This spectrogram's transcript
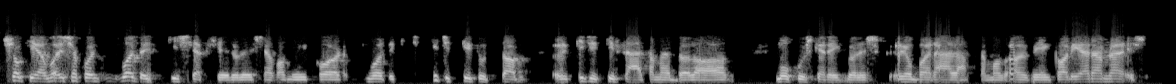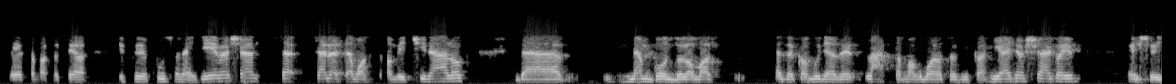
sok ilyen volt, és akkor volt egy kisebb sérülésem, amikor volt egy kicsit, kicsit ki tudtam, kicsit kiszálltam ebből a mókuskerékből, és jobban ráláttam az én karrieremre, és értem azt, hogy itt vagyok 21 évesen, szeretem azt, amit csinálok, de nem gondolom azt, ezek a, ugye azért láttam magamban azt, mik a hiányosságaim, és hogy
